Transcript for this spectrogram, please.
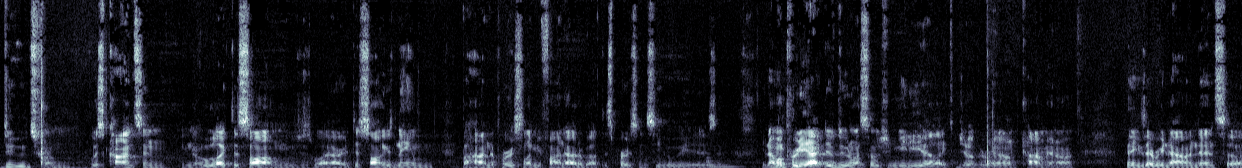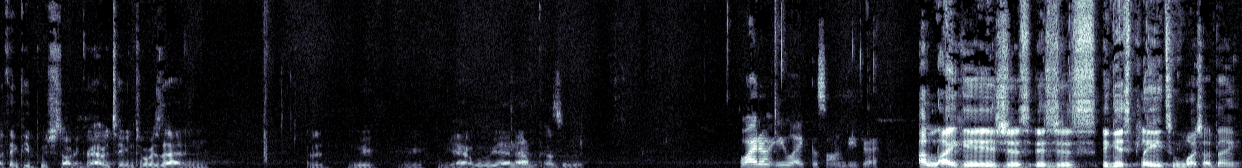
dudes from Wisconsin, you know, who liked the song. It was just like, all right, this song is named behind the person. Let me find out about this person, see who he is. And you know, I'm a pretty active dude on social media. I like to joke around, comment on things every now and then. So I think people started gravitating towards that, and uh, we we we at where we at now because of it. Why don't you like the song, DJ? I like it. It's just, it's just, it gets played too much. I think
